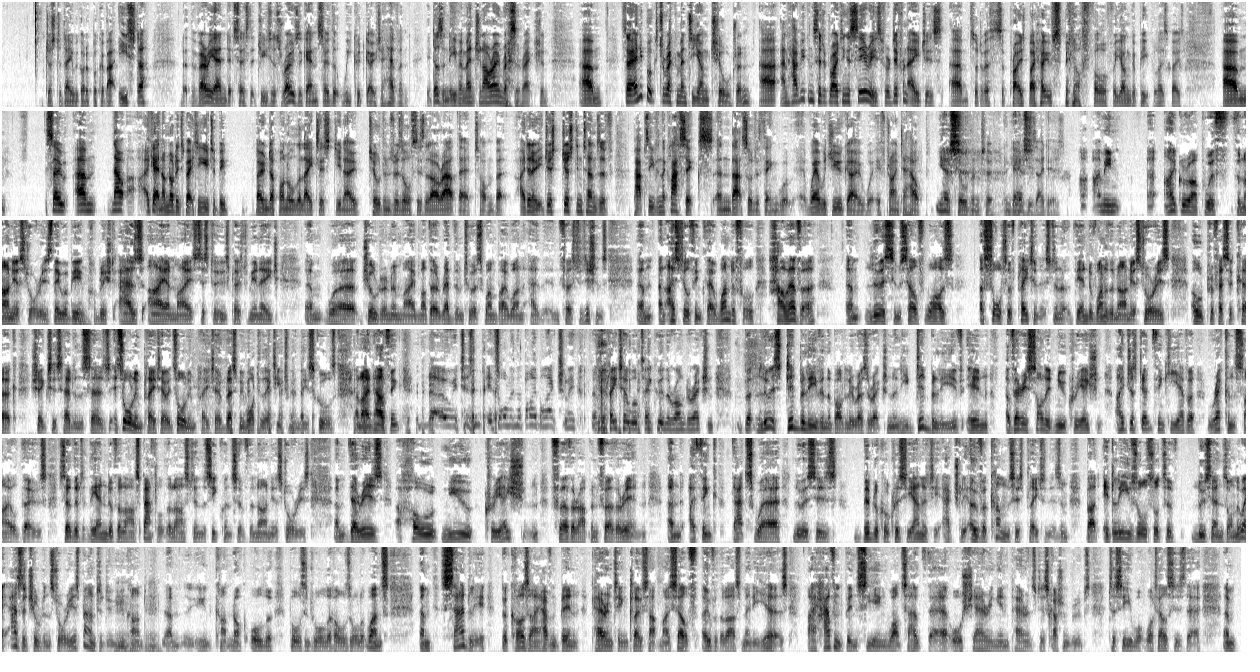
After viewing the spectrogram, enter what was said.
Just today, we got a book about Easter, and at the very end, it says that Jesus rose again so that we could go to heaven. It doesn't even mention our own resurrection. Um, so, any books to recommend to young children? Uh, and have you considered writing a series for different ages? Um, sort of a Surprised by Hope spin off for, for younger people, I suppose. Um, so, um, now, again, I'm not expecting you to be boned up on all the latest, you know, children's resources that are out there, Tom. But I don't know, just just in terms of perhaps even the classics and that sort of thing. Where would you go if trying to help yes. children to engage yes. these ideas? I mean, uh, I grew up with the Narnia stories. They were being mm. published as I and my sister, who's close to me in age, um, were children, and my mother read them to us one by one in first editions. Um, and I still think they're wonderful. However, um, Lewis himself was a sort of Platonist. And at the end of one of the Narnia stories, old Professor Kirk shakes his head and says, It's all in Plato, it's all in Plato. Bless me, what do they teach him in these schools? And I now think, No, it isn't. It's all in the Bible, actually. And Plato will take you in the wrong direction. But Lewis did believe in the bodily resurrection, and he did believe in a very solid new creation. I just don't think he ever reconciled those, so that at the end of the last battle, the last in the sequence of the Narnia stories, um, there is a whole new creation further up and further in. And I think that's where Lewis's biblical Christianity actually overcomes his Platonism, but it leaves all sorts of loose ends on the way, as a children's story is bound to do. Mm, you can't mm. um, you can't knock all the balls into all the holes all at once. Um, sadly, because I haven't been parenting close up myself over the last many years, I haven't been seeing what's out there or sharing in parents' discussion groups to see what what else is there. Um,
